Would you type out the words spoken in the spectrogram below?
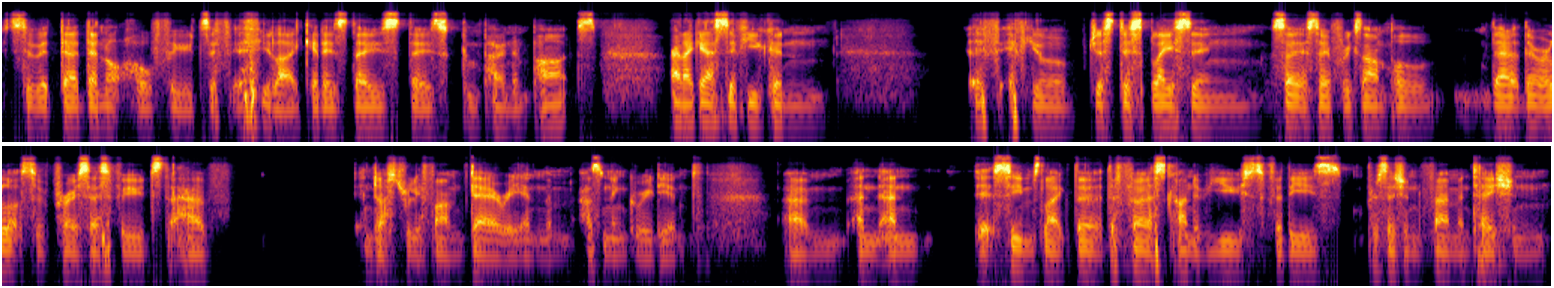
so they're, they're not whole foods if, if you like. It is those those component parts. And i guess if you can if, if you're just displacing so so for example there there are lots of processed foods that have industrially farmed dairy in them as an ingredient. Um, and and it seems like the the first kind of use for these precision fermentation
